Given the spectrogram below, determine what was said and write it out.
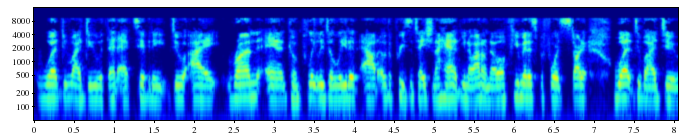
what do I do with that activity? Do I run and completely delete it out of the presentation I had? You know, I don't know, a few minutes before it started. What do I do?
